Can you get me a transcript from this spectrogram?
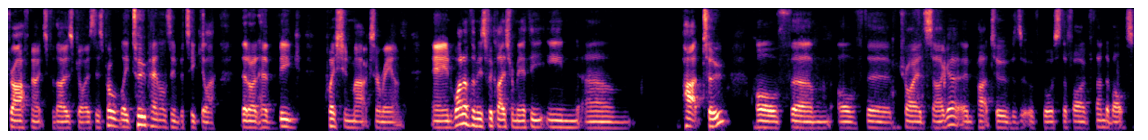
draft notes for those guys, there's probably two panels in particular that I'd have big question marks around and one of them is for Claes Reimerthi in um, part two of um, of the Triad Saga, and part two is, of course, the Five Thunderbolts.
